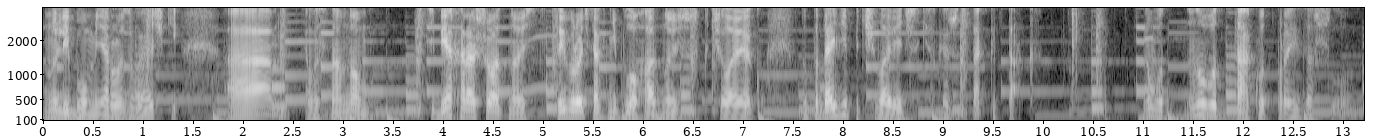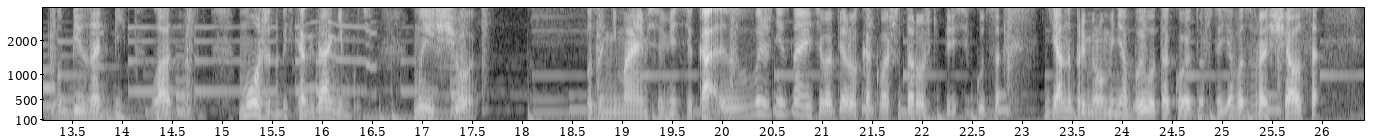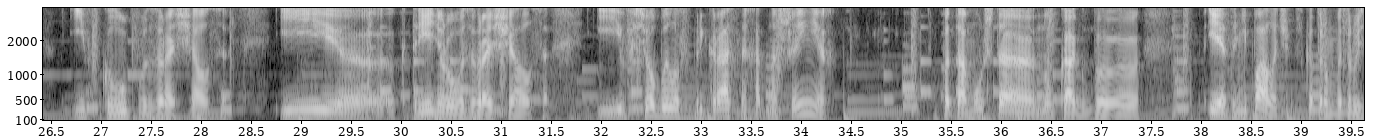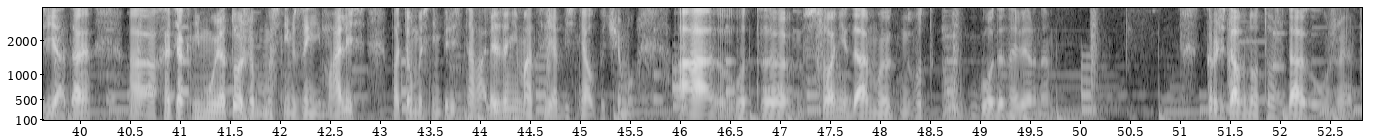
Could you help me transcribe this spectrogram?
ну, либо у меня розовые очки, а, в основном к тебе хорошо относятся, ты вроде как неплохо относишься к человеку, но подойди по-человечески, скажи так и так ну вот, ну вот так вот произошло. Ну без обид, ладно. Может быть, когда-нибудь мы еще позанимаемся вместе. Вы же не знаете, во-первых, как ваши дорожки пересекутся. Я, например, у меня было такое, то, что я возвращался и в клуб возвращался, и э, к тренеру возвращался. И все было в прекрасных отношениях, потому что, ну, как бы, и это не Палыч, с которым мы друзья, да, а, хотя к нему я тоже, мы с ним занимались, потом мы с ним переставали заниматься, я объяснял почему. А вот э, с Sony, да, мы вот ну, года, наверное, короче, давно тоже, да, уже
